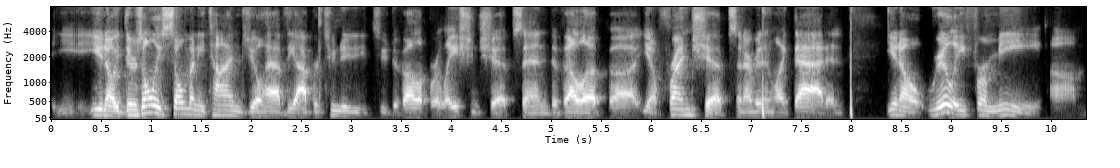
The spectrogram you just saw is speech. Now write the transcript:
you know there's only so many times you'll have the opportunity to develop relationships and develop uh, you know friendships and everything like that. And you know really for me um,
